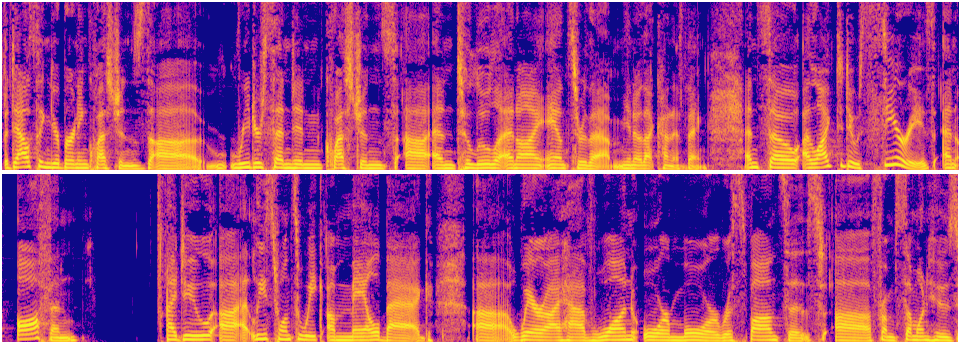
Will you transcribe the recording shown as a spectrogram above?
dousing your burning questions. Uh, readers send in questions uh, and Tallulah and I answer them them, you know, that kind of thing. And so I like to do a series and often I do uh, at least once a week a mailbag uh, where I have one or more responses uh, from someone who's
